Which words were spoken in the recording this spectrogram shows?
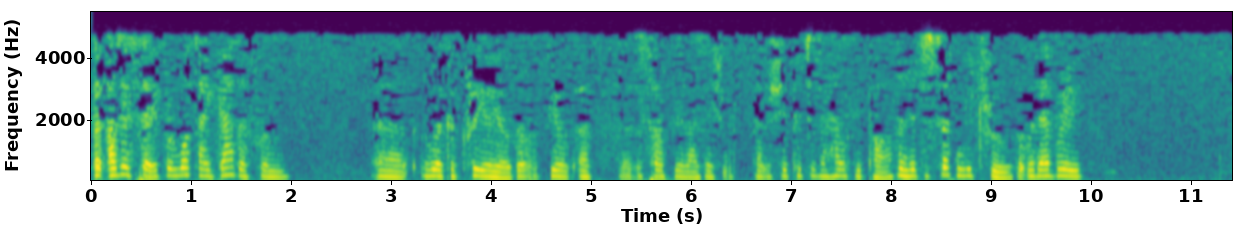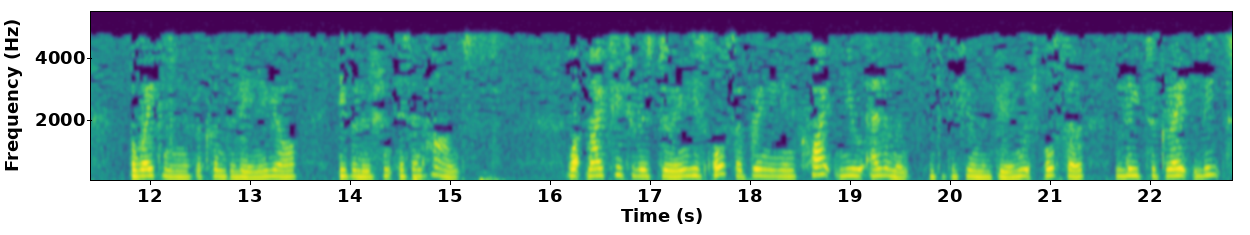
but as I say, from what I gather from uh, the work of Kriya Yoga, of, of uh, Uh, self-realization fellowship, it is a healthy path, and it is certainly true that with every awakening of the Kundalini, your evolution is enhanced. What my teacher is doing, he's also bringing in quite new elements into the human being, which also lead to great leaps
